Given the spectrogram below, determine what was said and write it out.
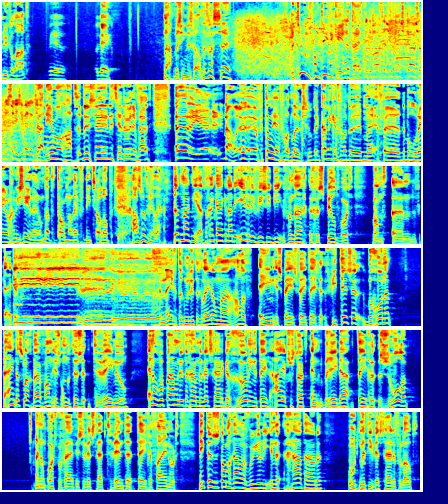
we nu te laat. Eh, Oké. Nou, we zien het wel. Dit was eh, de tune van Tineke in de tijd. Met de the Dutch coast on the station met Ja, die hebben we al gehad. Dus eh, dit zetten we er even uit. Eh, eh, nou, vertel je even wat leuks. Dan kan ik even, wat, eh, me even de boel reorganiseren. Omdat het allemaal even niet zo loopt als we het willen. Dat maakt niet uit. We gaan kijken naar de eredivisie die vandaag gespeeld wordt. Want, eh, even kijken... 90 minuten geleden om eh, half 1 is PSV tegen Vitesse begonnen. De einduitslag daarvan is ondertussen 2-0. En over een paar minuten gaan de wedstrijden Groningen tegen Ajax van start... en Breda tegen Zwolle. En om kwart voor vijf is de wedstrijd Twente tegen Feyenoord. Die tussenstanden gaan we voor jullie in de gaten houden. hoe het met die wedstrijden verloopt.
